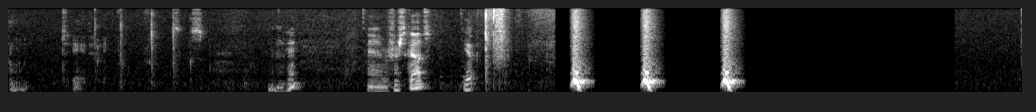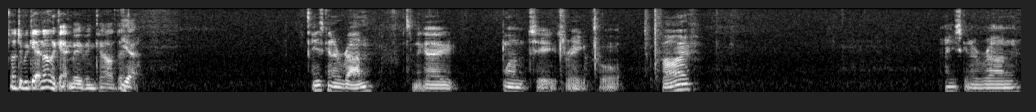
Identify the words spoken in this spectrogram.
One, two, three, four, six. Okay. Uh, refresh the cards. Yep. Oh, did we get another get moving card then? Yeah. He's going to run. He's going to go one, two, three, four, five. He's going to run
